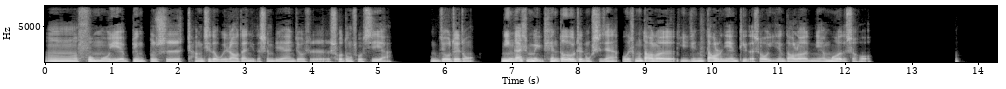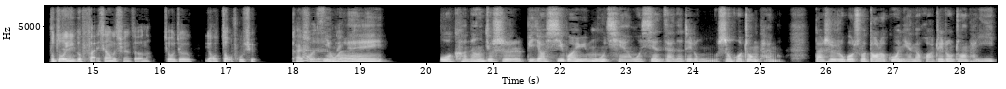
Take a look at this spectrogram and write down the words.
嗯，父母也并不是长期的围绕在你的身边，就是说东说西呀，你就这种。你应该是每天都有这种时间，为什么到了已经到了年底的时候，已经到了年末的时候，不做一个反向的选择呢？就就要走出去，开始。因为，我可能就是比较习惯于目前我现在的这种生活状态嘛。但是如果说到了过年的话，这种状态一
